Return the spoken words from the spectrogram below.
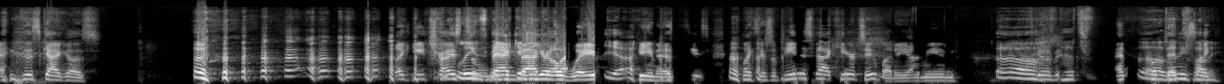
and this guy goes like he tries Leans to back lean back your lap. away from yeah. the penis. He's like, "There's a penis back here too, buddy." I mean, Oh, be- that's and, oh, but then he's like funny.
